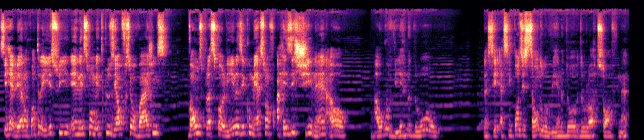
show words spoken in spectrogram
se rebelam contra isso, e é nesse momento que os elfos selvagens vão para as colinas e começam a resistir né, ao, ao governo do. Essa, imposição do governo do, do Lord Soth, né?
